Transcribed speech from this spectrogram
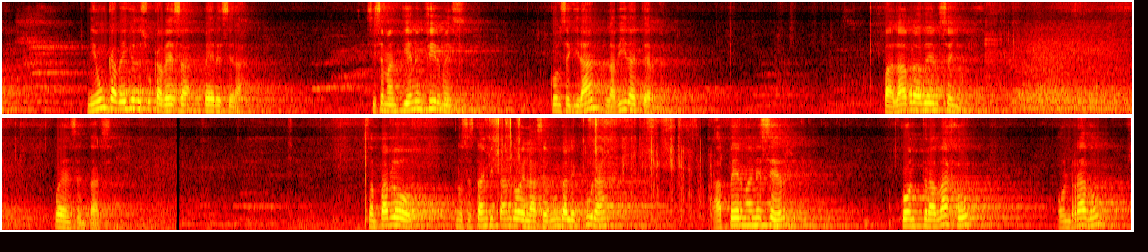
ni un cabello de su cabeza perecerá. Si se mantienen firmes, conseguirán la vida eterna. Palabra del Señor. Pueden sentarse. San Pablo nos está invitando en la segunda lectura a permanecer con trabajo honrado,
